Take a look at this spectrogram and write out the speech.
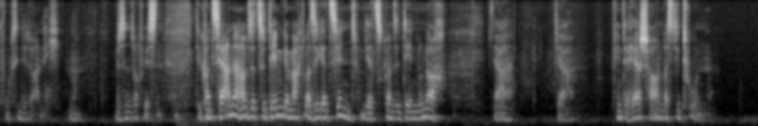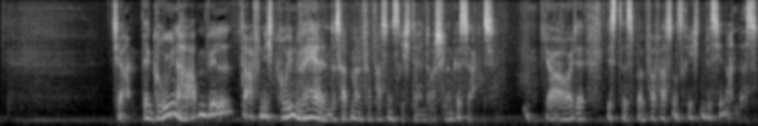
Funktioniert auch nicht. Ne? Müssen Sie doch wissen. Die Konzerne haben sie zu dem gemacht, was sie jetzt sind. Und jetzt können sie denen nur noch ja, ja, hinterher schauen, was die tun. Tja, wer Grün haben will, darf nicht Grün wählen. Das hat mein Verfassungsrichter in Deutschland gesagt. Ja, heute ist das beim Verfassungsgericht ein bisschen anders.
